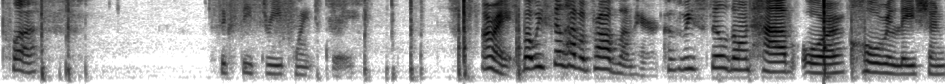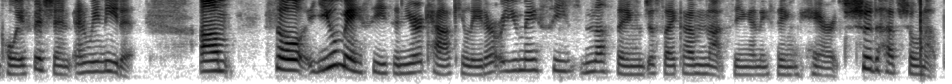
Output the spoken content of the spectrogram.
plus 63.3. All right, but we still have a problem here because we still don't have our correlation coefficient and we need it. Um, so you may see it in your calculator or you may see nothing, just like I'm not seeing anything here. It should have shown up.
